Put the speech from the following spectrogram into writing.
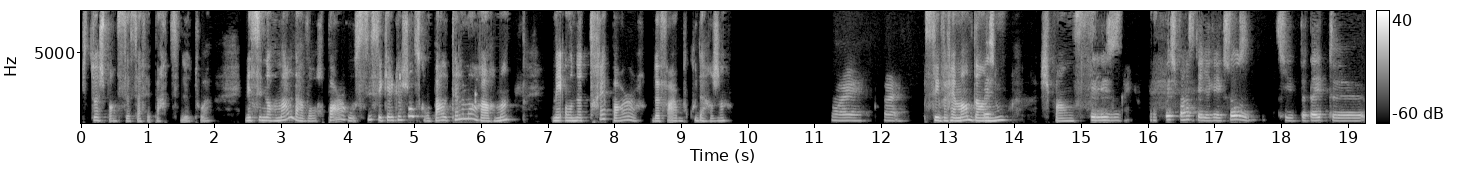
Puis toi, je pense que ça fait partie de toi. Mais c'est normal d'avoir peur aussi. C'est quelque chose qu'on parle tellement rarement, mais on a très peur de faire beaucoup d'argent. Ouais, ouais. C'est vraiment dans nous, je pense. Je pense qu'il y a quelque chose qui est peut-être euh,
